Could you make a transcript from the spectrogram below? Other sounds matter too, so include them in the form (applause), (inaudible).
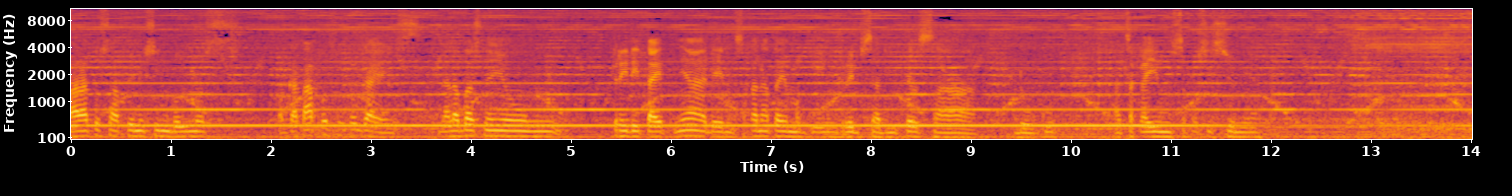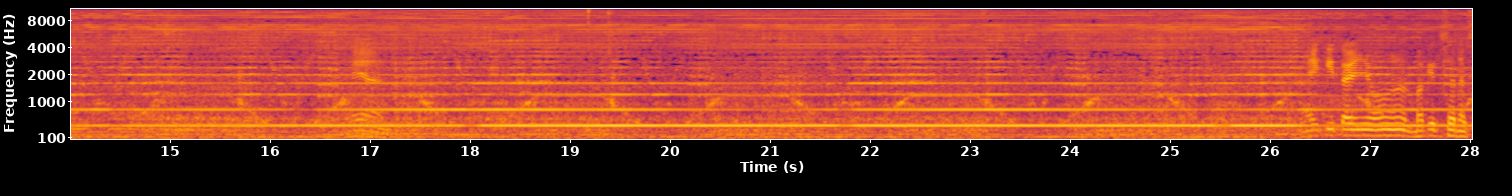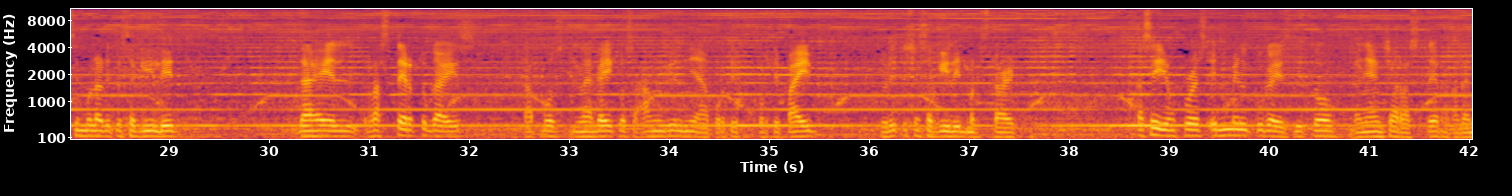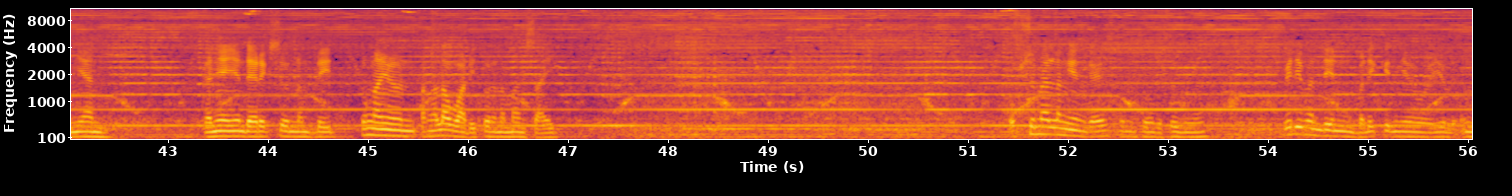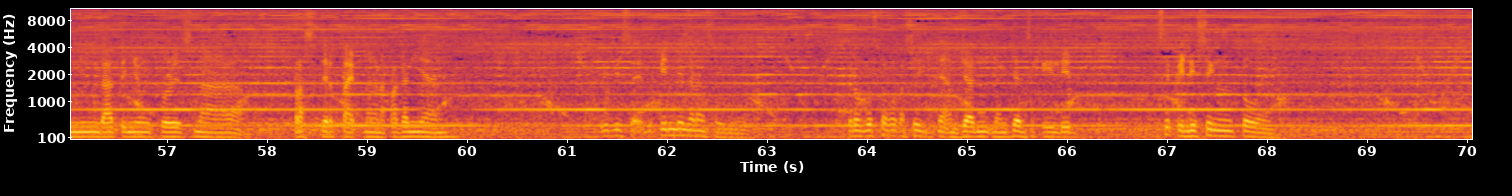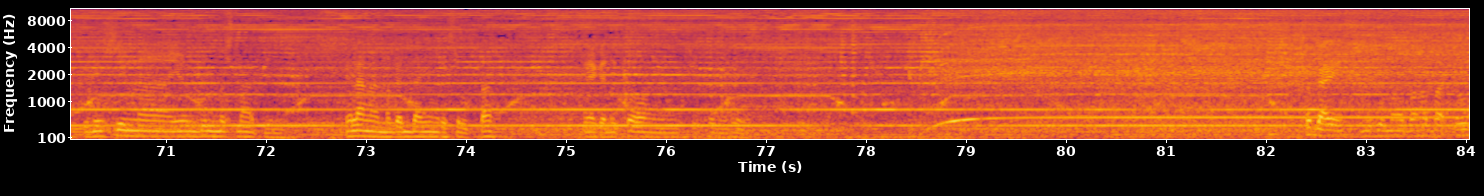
Para to sa finishing bullnose. Pagkatapos nito guys, lalabas na yung 3D type niya. Then saka na tayo mag-engrave sa details sa logo. At saka yung sa position niya. Ayan. Nakikita nyo bakit sa nagsimula dito sa gilid. Dahil raster to guys. Tapos nilagay ko sa angle niya 40, 45. So dito siya sa gilid mag-start. Kasi yung first mill ko guys dito, ganyan siya raster, ganyan. Ganyan yung direction ng blade. Ito ngayon, pangalawa, dito na naman side. Optional lang yan guys, kung gusto nyo. Pwede man din balikin nyo yung, yung dati yung first na raster type na nakaganyan. Pwede sa, depende na lang sa inyo. Pero gusto ko kasi nandyan, nandyan sa kilid. Kasi finishing to eh. Finishing na yung bulmas natin kailangan maganda yung resulta kaya ganito ang so guys medyo mahaba-haba to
